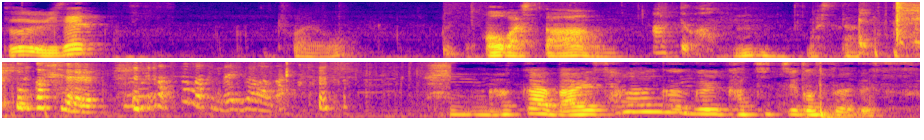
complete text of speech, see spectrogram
둘 셋. 좋아요. 어 맛있다. 아, 뜨거. 음 맛있다. 아까 나의 상황극을 같이 찍었어야 됐어.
